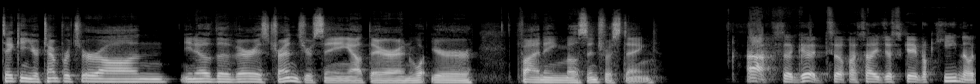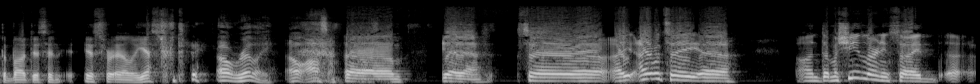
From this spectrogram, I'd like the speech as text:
taking your temperature on, you know, the various trends you're seeing out there and what you're finding most interesting. Ah, so good. So I just gave a keynote about this in Israel yesterday. Oh, really? Oh, awesome. Um, yeah, yeah. So uh, I, I would say uh, on the machine learning side, uh,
